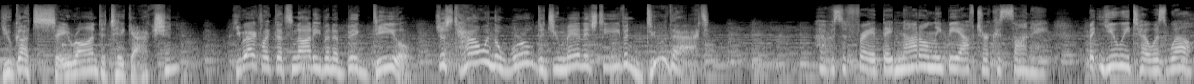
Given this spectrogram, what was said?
You got Seiran to take action? You act like that's not even a big deal. Just how in the world did you manage to even do that? I was afraid they'd not only be after Kasane, but Yuito as well.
